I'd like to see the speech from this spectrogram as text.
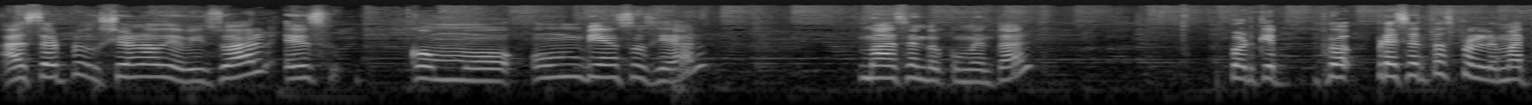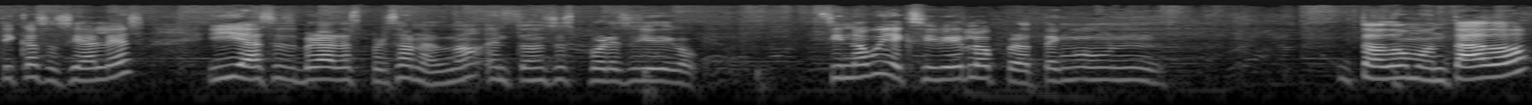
hacer producción audiovisual es como un bien social, más en documental, porque presentas problemáticas sociales y haces ver a las personas, ¿no? Entonces, por eso yo digo, si no voy a exhibirlo, pero tengo un todo montado,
